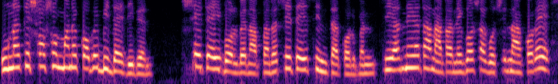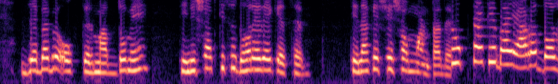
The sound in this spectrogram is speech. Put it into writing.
উনাকে সসম্মানে কবে বিদায় দিবেন? সেটাই বলবেন আপনারা, সেটাই চিন্তা করবেন। চেয়ার নিয়ে টানাটানি, ঘষাঘষি না করে যেভাবে ঐক্যের মাধ্যমে তিনি সবকিছু ধরে রেখেছেন, তিনাকে সে সম্মানটা দেন। লোকটাকে ভাই আরও দশ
